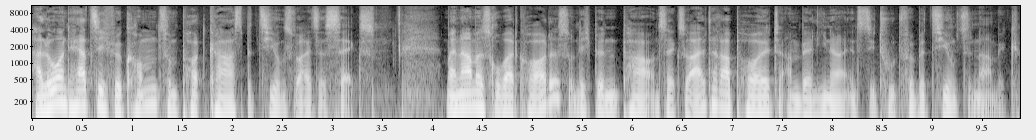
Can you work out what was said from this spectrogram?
Hallo und herzlich willkommen zum Podcast bzw. Sex. Mein Name ist Robert Cordes und ich bin Paar- und Sexualtherapeut am Berliner Institut für Beziehungsdynamik.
